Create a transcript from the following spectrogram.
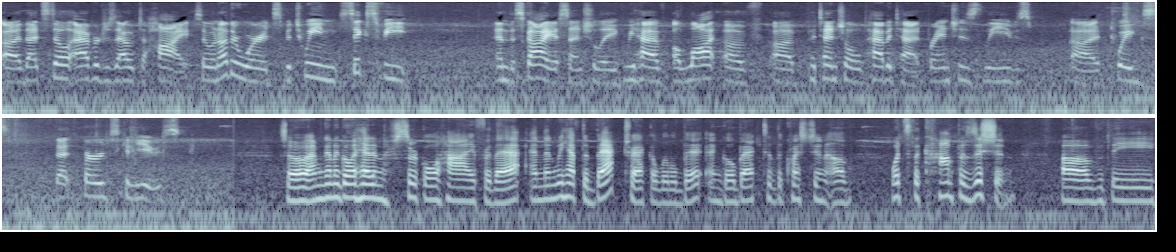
uh, that still averages out to high. So in other words, between six feet and the sky, essentially, we have a lot of uh, potential habitat, branches, leaves, uh, twigs that birds can use. So I'm going to go ahead and circle high for that. And then we have to backtrack a little bit and go back to the question of what's the composition of the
